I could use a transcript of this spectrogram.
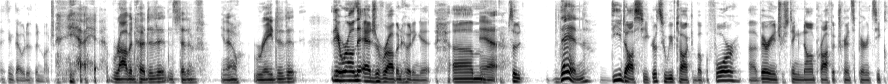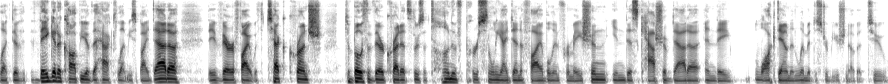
I think that would have been much cooler. yeah, yeah. Robin Hooded it instead of, you know, raided it. They were on the edge of Robin Hooding it. Um, Yeah. So then, DDoS Secrets, who we've talked about before, a very interesting nonprofit transparency collective, they get a copy of the hacked LetMeSpy data. They verify it with TechCrunch. To both of their credits, there's a ton of personally identifiable information in this cache of data, and they lock down and limit distribution of it to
